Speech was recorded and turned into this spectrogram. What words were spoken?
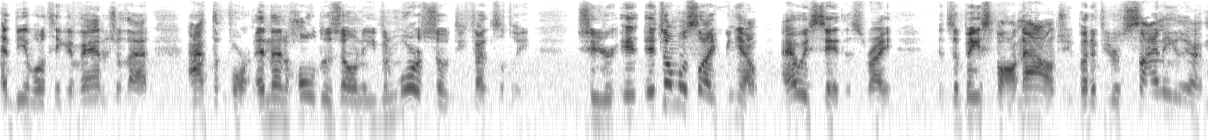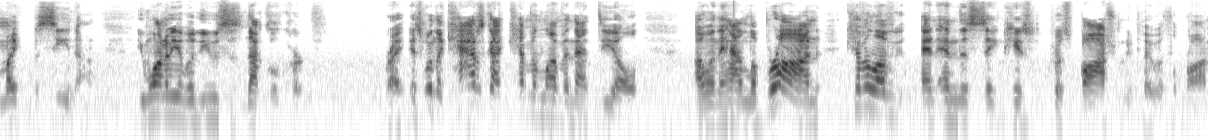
and be able to take advantage of that at the four, and then hold his own even more so defensively. So you're, it, it's almost like you know, I always say this, right? It's a baseball analogy, but if you're signing like Mike Mussina, you want to be able to use his knuckle curve, right? It's when the Cavs got Kevin Love in that deal uh, when they had LeBron, Kevin Love, and, and the same case with Chris Bosh when he played with LeBron,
